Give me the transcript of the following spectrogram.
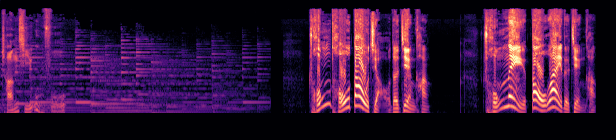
长期误服。从头到脚的健康，从内到外的健康，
